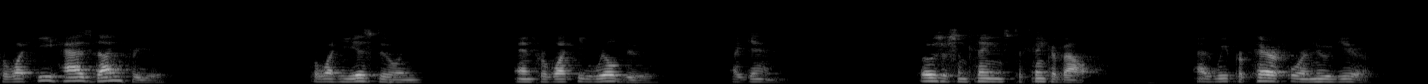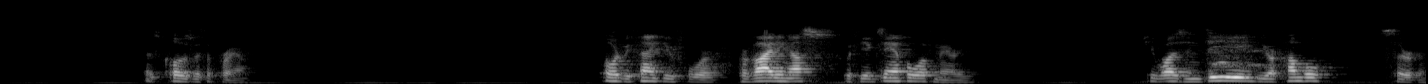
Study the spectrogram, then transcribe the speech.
for what He has done for you, for what He is doing, and for what He will do again. Those are some things to think about as we prepare for a new year. Let's close with a prayer. Lord, we thank you for providing us with the example of Mary. She was indeed your humble servant.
